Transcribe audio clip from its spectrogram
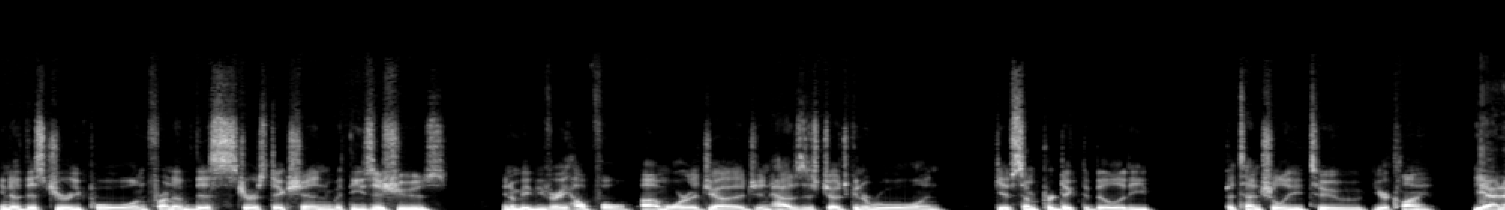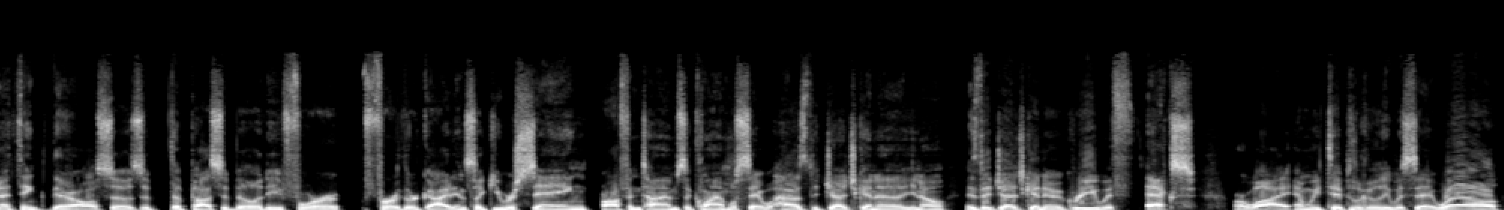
you know this jury pool in front of this jurisdiction with these issues. You know, maybe very helpful, um, or a judge, and how is this judge going to rule, and give some predictability potentially to your client. Yeah, and I think there also is a, the possibility for further guidance. Like you were saying, oftentimes the client will say, "Well, how's the judge going to, you know, is the judge going to agree with X or Y?" And we typically would say, "Well,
